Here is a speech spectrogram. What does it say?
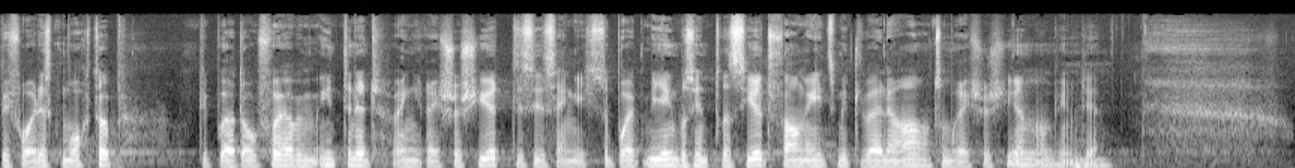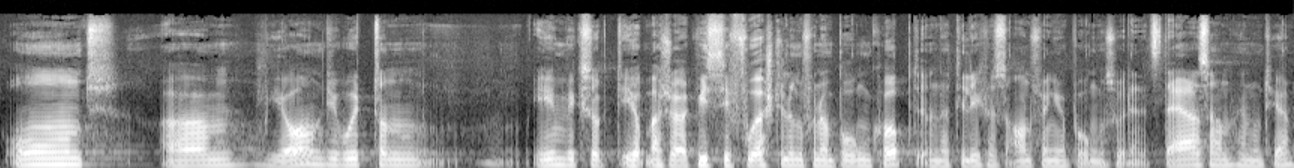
bevor ich das gemacht habe, die paar Tage vorher habe ich im Internet ein wenig recherchiert. Das ist eigentlich, sobald mich irgendwas interessiert, fange ich jetzt mittlerweile an zum Recherchieren und hin und her. Und ähm, ja, und ich wollte dann eben, wie gesagt, ich habe mir schon eine gewisse Vorstellung von einem Bogen gehabt und natürlich als Anfängerbogen soll der nicht teuer sein, hin und her.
